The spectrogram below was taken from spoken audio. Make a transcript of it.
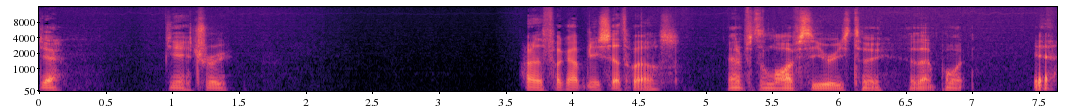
Yeah. Yeah, true. Hurry the fuck up, New South Wales. And if it's a live series too, at that point. Yeah.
